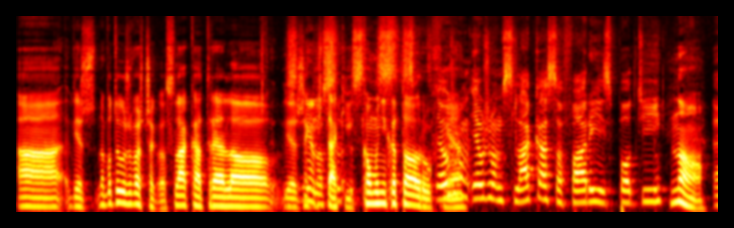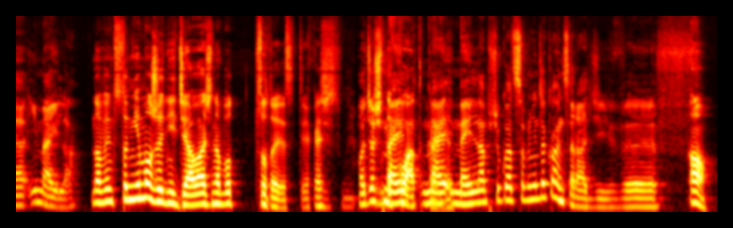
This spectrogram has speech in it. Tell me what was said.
A wiesz, no bo ty używasz czego? Slacka, Trello, wiesz, jakichś no, takich s- komunikatorów, Ja nie? używam, ja używam Slacka, Safari, Spotify No, e, i maila. no więc to nie może nie działać, no bo co to jest? Jakaś Chociaż mail, nakładka, mail, nie? mail na przykład sobie nie do końca radzi. W, w, O,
